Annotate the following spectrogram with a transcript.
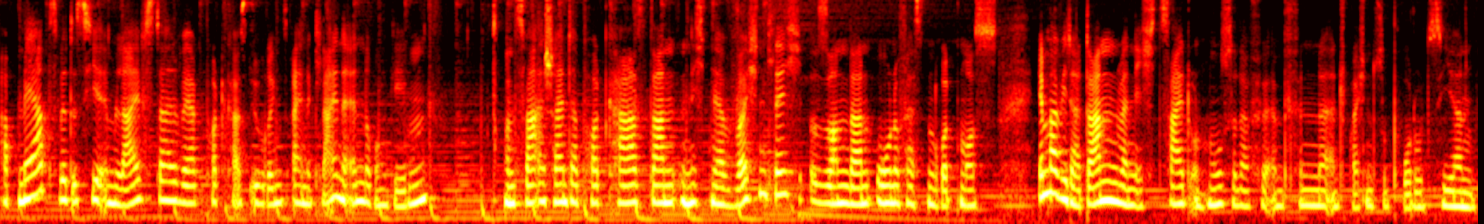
Ab März wird es hier im Lifestyle-Werk-Podcast übrigens eine kleine Änderung geben. Und zwar erscheint der Podcast dann nicht mehr wöchentlich, sondern ohne festen Rhythmus. Immer wieder dann, wenn ich Zeit und Muße dafür empfinde, entsprechend zu produzieren.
